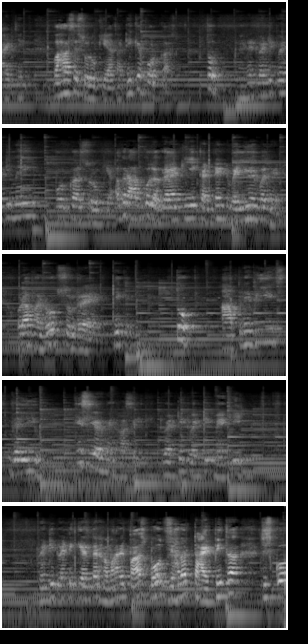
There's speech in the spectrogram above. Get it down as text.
आई थिंक वहाँ से शुरू किया था, ठीक है पॉडकास्ट तो मैंने 2020 में ही पॉडकास्ट शुरू किया। अगर आपको लग रहा है कि ये कंटेंट वैल्यूएबल है और आप हर रोज सुन रहे हैं, ठीक है तो आपने भी वैल्यू किस ईयर में हासिल की? 2020 में की 2020 के अंदर हमारे पास बहुत ज़्यादा टाइम भी था, जिसको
